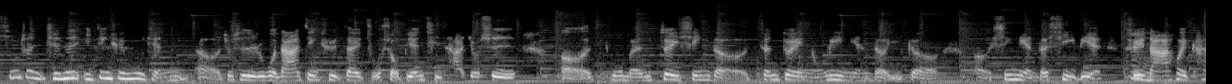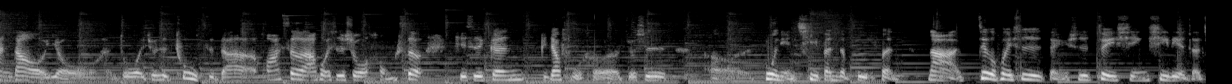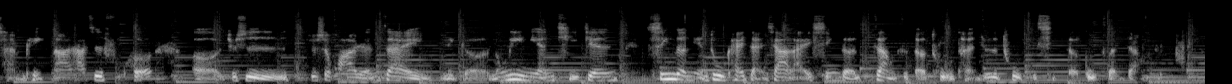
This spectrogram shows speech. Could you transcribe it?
呃，新春其实一进去，目前呃，就是如果大家进去在左手边，其实它就是呃，我们最新的针对农历年的一个呃新年的系列，所以大家会看到有很多就是兔子的花色啊，或者是说红色，其实跟比较符合就是呃过年气氛的部分。那这个会是等于是最新系列的产品，那它是符合，呃，就是就是华人在那个农历年期间新的年度开展下来新的这样子的图腾，就是兔子型的部分这样子。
